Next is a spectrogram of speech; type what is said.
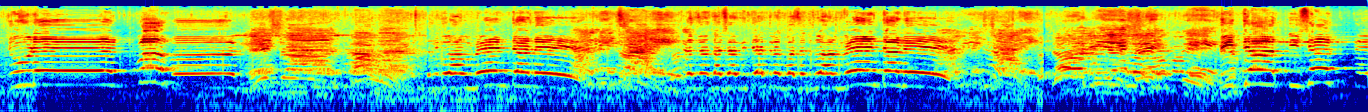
Student power! వసతి గృహం వెంటనే! స్పందించిన కళాశాల విద్యార్థులకు వసతి గృహం వెంటనే విద్యార్థి శక్తి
